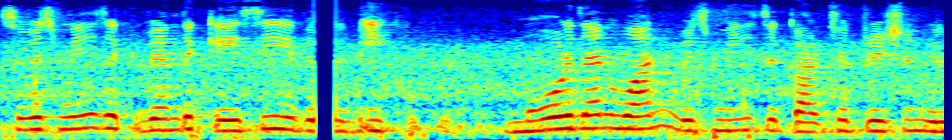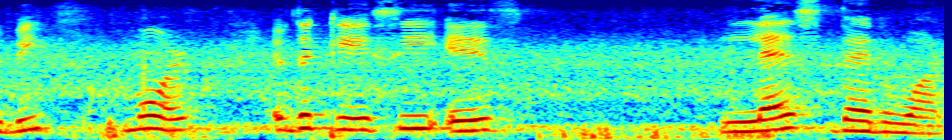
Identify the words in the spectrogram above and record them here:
So which means that when the kc will be more than 1 which means the concentration will be more. If the kc is less than 1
